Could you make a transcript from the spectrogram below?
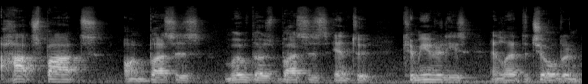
hot spots on buses, move those buses into communities, and let the children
